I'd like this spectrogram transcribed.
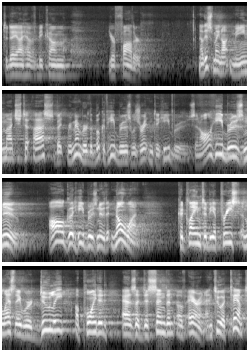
Today I have become your father. Now, this may not mean much to us, but remember, the book of Hebrews was written to Hebrews, and all Hebrews knew all good Hebrews knew that no one could claim to be a priest unless they were duly appointed as a descendant of Aaron. And to attempt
